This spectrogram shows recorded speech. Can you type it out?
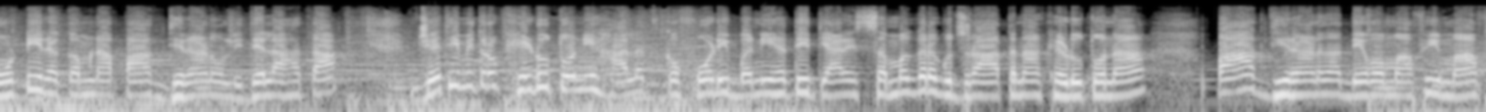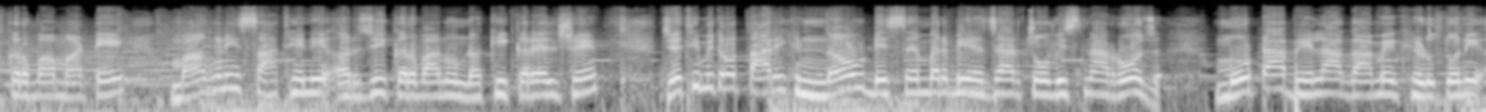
મોટી રકમના પાક ધિરાણો લીધેલા હતા. જેથી મિત્રો ખેડૂતોની હાલત કફોડી બની હતી ત્યારે સમગ્ર ગુજરાતના ખેડૂતોના પાક ધિરાણના દેવા માફી માફ કરવા માટે માંગણી સાથેની અરજી કરવાનું નક્કી કરેલ છે. જેથી મિત્રો તારીખ નવ ડિસેમ્બર બે હજાર ચોવીસના રોજ મોટા ભેલા ગામે ખેડૂતોની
